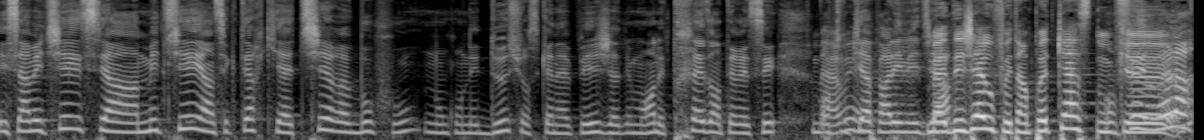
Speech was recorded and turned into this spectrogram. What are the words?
Et c'est un métier, c'est un métier et un secteur qui attire beaucoup. Donc on est deux sur ce canapé. Jade et moi, on est très intéressés, en bah tout cas par les médias. Bah déjà, vous faites un podcast, donc on fait, euh, voilà,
